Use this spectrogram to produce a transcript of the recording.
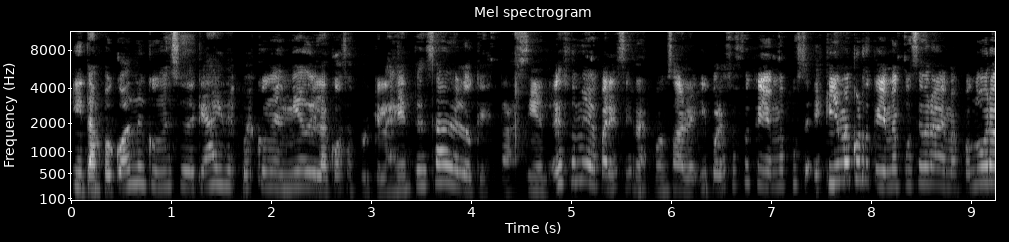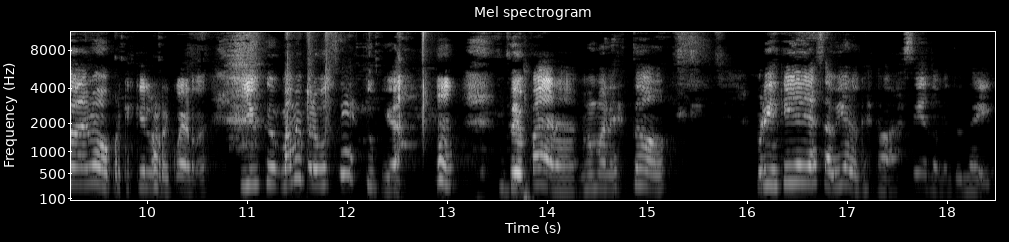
Y tampoco anden con eso de que, ay, después con el miedo y la cosa, porque la gente sabe lo que está haciendo. Eso me parece irresponsable. Y por eso fue que yo me puse, es que yo me acuerdo que yo me puse brava y me pongo brava de nuevo porque es que lo recuerdo. Y yo dije, mami, pero vos sí estúpida. de pana, me molestó. Porque es que ella ya sabía lo que estaba haciendo, ¿me entendéis?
